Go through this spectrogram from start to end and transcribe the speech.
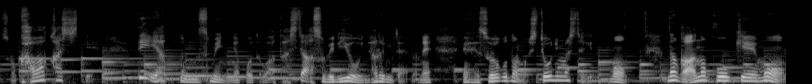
その乾かして、で、やっと娘にね、こうやって渡して遊べるようになるみたいなね、えー、そういうこともしておりましたけども、なんかあの光景も、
